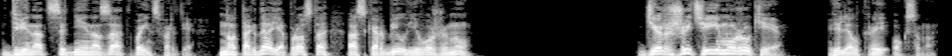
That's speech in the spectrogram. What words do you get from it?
12 дней назад в Эйнсфорде, но тогда я просто оскорбил его жену. «Держите ему руки!» — велел Крей Оксону.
